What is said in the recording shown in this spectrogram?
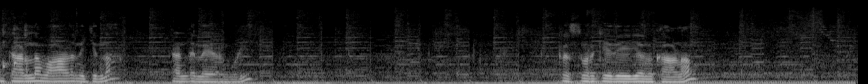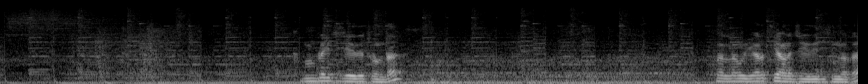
ഈ കാണുന്ന വാഴ നിൽക്കുന്ന രണ്ട് ലെയറും കൂടി. ഡ്രസ് വർക്ക് ചെയ്ത ഏരിയ ഒന്ന് കാണാം. കംപ്ലീറ്റ് ചെയ്തിട്ടുണ്ട്. നല്ല ഉയർത്തിയാണ് ചെയ്തിരിക്കുന്നത്.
